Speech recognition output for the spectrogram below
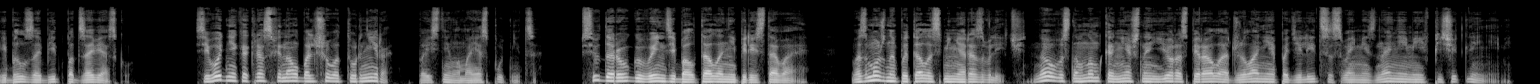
и был забит под завязку. «Сегодня как раз финал большого турнира», — пояснила моя спутница. Всю дорогу Венди болтала не переставая. Возможно, пыталась меня развлечь, но в основном, конечно, ее распирало от желания поделиться своими знаниями и впечатлениями.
